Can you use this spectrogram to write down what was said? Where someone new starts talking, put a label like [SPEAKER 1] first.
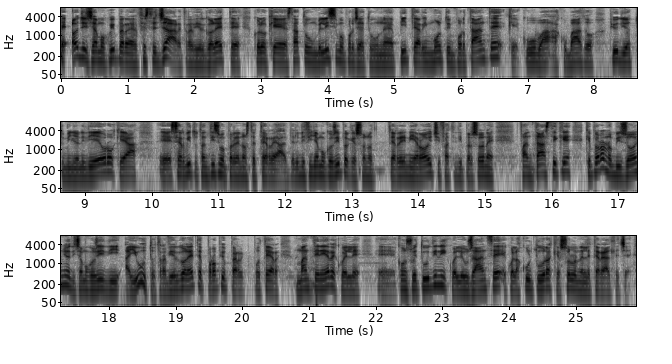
[SPEAKER 1] Beh, oggi siamo qui per festeggiare, tra virgolette, quello che è stato un bellissimo progetto, un pitering molto importante che Cuba ha cubato più di 8 milioni di euro, che ha eh, servito tantissimo per le nostre terre alte. Le definiamo così perché sono terreni eroici fatti di persone fantastiche che però hanno bisogno, diciamo così, di aiuto, tra virgolette, proprio per poter mantenere quelle eh, consuetudini, quelle usanze e quella cultura che solo nelle terre alte c'è.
